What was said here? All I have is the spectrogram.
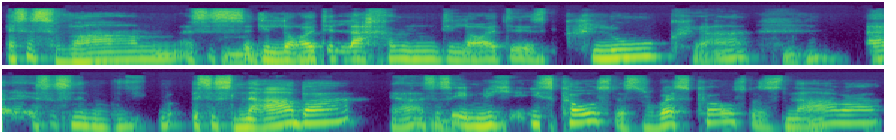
es ist warm, es ist, mhm. die Leute lachen, die Leute sind klug, ja. Mhm. Äh, es, ist eine, es ist nahbar, ja. Es ist mhm. eben nicht East Coast, es ist West Coast, es ist nahbar.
